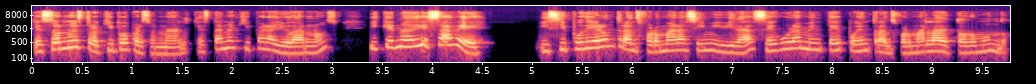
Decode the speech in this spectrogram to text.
que son nuestro equipo personal, que están aquí para ayudarnos y que nadie sabe. Y si pudieron transformar así mi vida, seguramente pueden transformarla de todo mundo.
